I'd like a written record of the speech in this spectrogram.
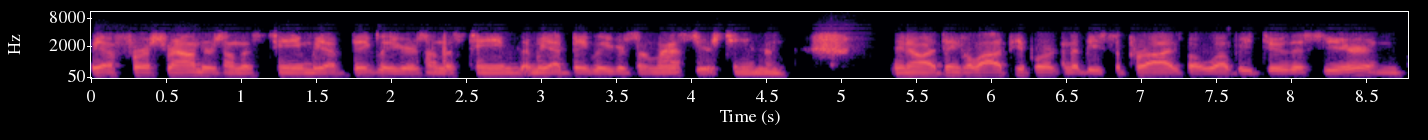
we have first rounders on this team. We have big leaguers on this team. And we had big leaguers on last year's team. And you know, I think a lot of people are going to be surprised by what we do this year. And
